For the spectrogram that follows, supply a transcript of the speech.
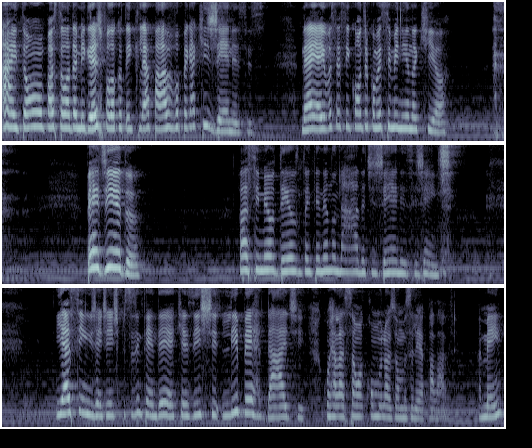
Ah, então o pastor lá da minha igreja falou que eu tenho que ler a palavra, eu vou pegar aqui Gênesis. Né? E aí você se encontra com esse menino aqui, ó. Perdido. Fala assim, meu Deus, não estou entendendo nada de Gênesis, gente. E é assim, gente, a gente precisa entender que existe liberdade com relação a como nós vamos ler a palavra. Amém?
